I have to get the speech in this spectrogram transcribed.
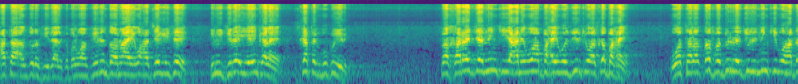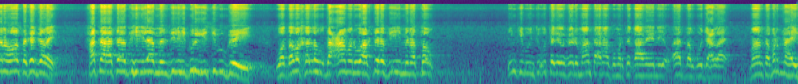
Xataa andura fii dalika bal waan fiirin doonaaye waxaad sheegayse inuu jiro iyo in kale iska tag buu ku yidhi. Fakharaja ninkii yani waa baxay wasiirkii waa iska baxay. Wa talatafa birajuli ninkiibuu haddana hoosta ka galay xataa ataa bihi ilaa manzilihi gurigiisii buu geeyey wa dabaka lahu dacaaman wa aktara fiihi min atawm ninkiibuu intuu u tegay wuxuu yidhi maanta anaa ku marti qaadaynayo aad baan kuu jeclahay maanta marna hay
